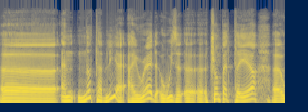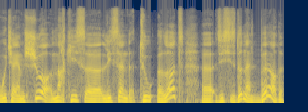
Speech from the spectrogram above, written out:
uh, and notably, I, I read with a, a- a trumpet player, uh, which I am sure Marquis uh, listened to a lot. Uh, this is Donald Byrd.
